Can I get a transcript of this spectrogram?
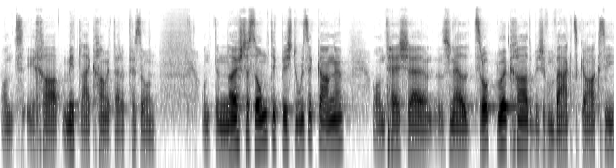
und ich habe Mitleid mit dieser Person. Und am nächsten Sonntag bist du rausgegangen und hast äh, schnell zurückgeschaut, du bist auf dem Weg zu gehen gewesen,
